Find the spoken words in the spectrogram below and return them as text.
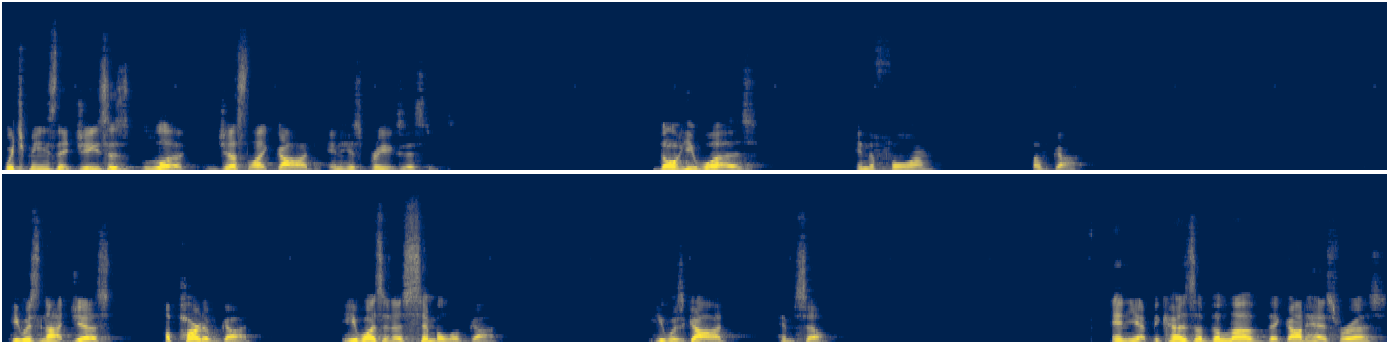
which means that Jesus looked just like God in his pre existence. Though he was in the form of God. He was not just a part of God, he wasn't a symbol of God. He was God Himself. And yet, because of the love that God has for us,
